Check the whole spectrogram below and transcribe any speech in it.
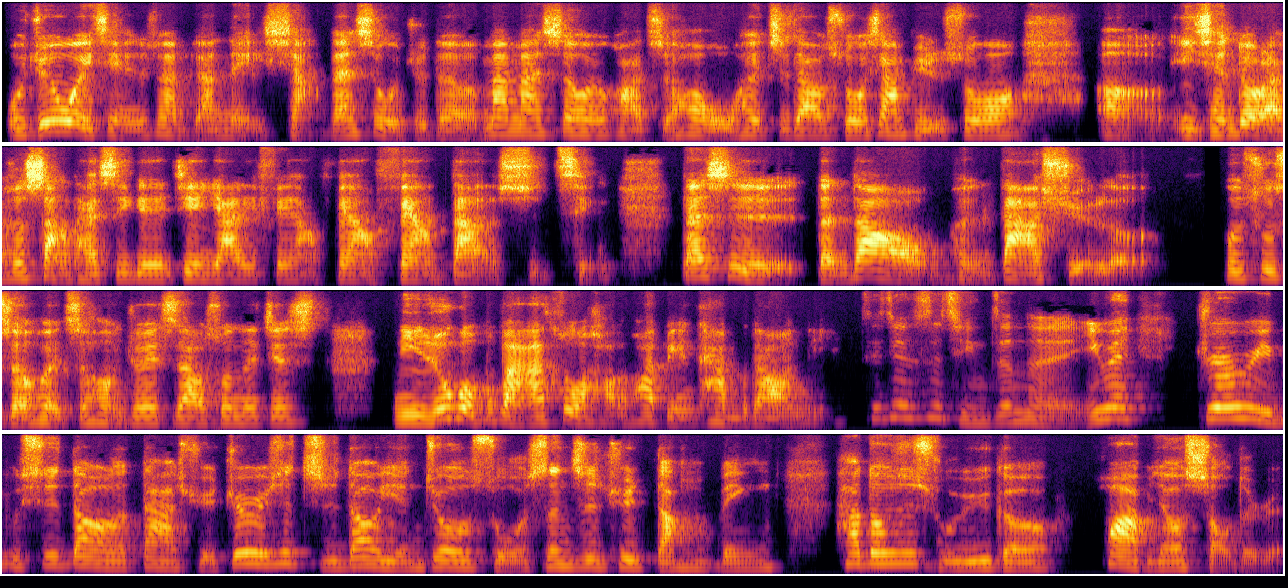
我觉得我以前也算比较内向，但是我觉得慢慢社会化之后，我会知道说，像比如说，呃，以前对我来说上台是一个一件压力非常非常非常大的事情，但是等到可能大学了。或出社会之后，你就会知道说那件事，你如果不把它做好的话，别人看不到你。这件事情真的，因为 Jerry 不是到了大学，Jerry 是直到研究所，甚至去当兵，他都是属于一个话比较少的人。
